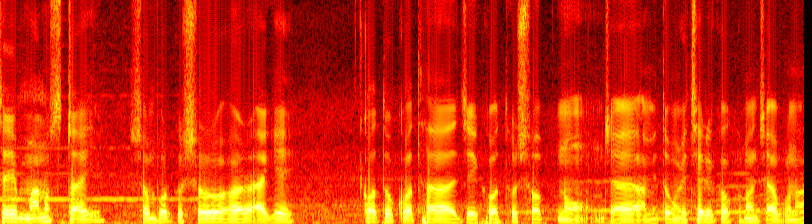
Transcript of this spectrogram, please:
সেই মানুষটাই সম্পর্ক শুরু হওয়ার আগে কত কথা যে কত স্বপ্ন যা আমি তোমাকে ছেড়ে কখনো যাব না।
